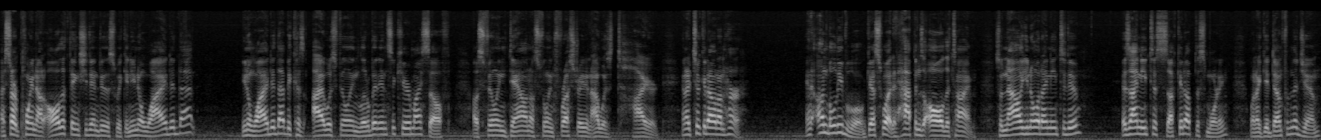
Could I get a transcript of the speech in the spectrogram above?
I started pointing out all the things she didn't do this week. And you know why I did that? You know why I did that? Because I was feeling a little bit insecure myself. I was feeling down. I was feeling frustrated. And I was tired. And I took it out on her. And unbelievable. Guess what? It happens all the time. So now you know what I need to do? Is I need to suck it up this morning when I get done from the gym.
